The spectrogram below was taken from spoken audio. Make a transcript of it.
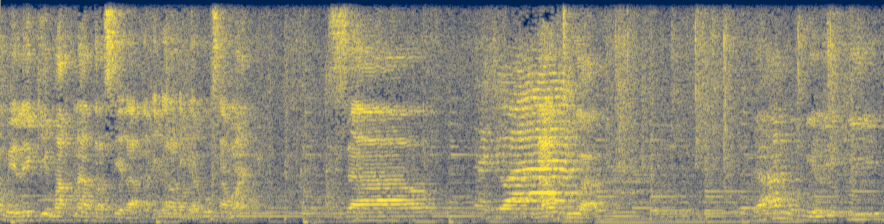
memiliki makna tersirat. Tadi kalau digabung sama zal Najwa. Najwa dan memiliki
